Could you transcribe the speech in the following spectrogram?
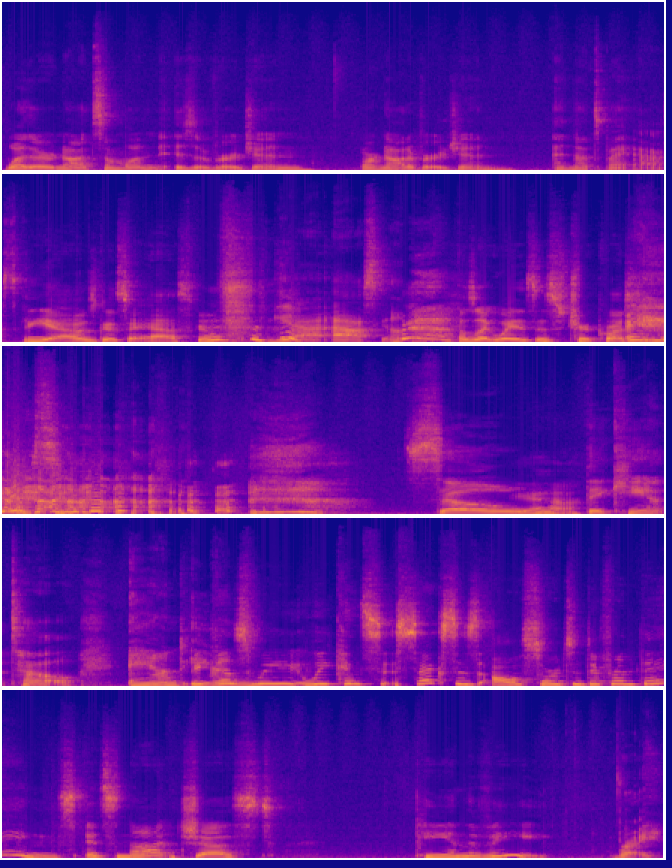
whether or not someone is a virgin or not a virgin, and that's by asking. Yeah, I was gonna say ask him. Yeah, ask them. I was like, wait, is this a trick question? So Yeah. they can't tell, and because even, we we can sex is all sorts of different things. It's not just P and the V. right,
